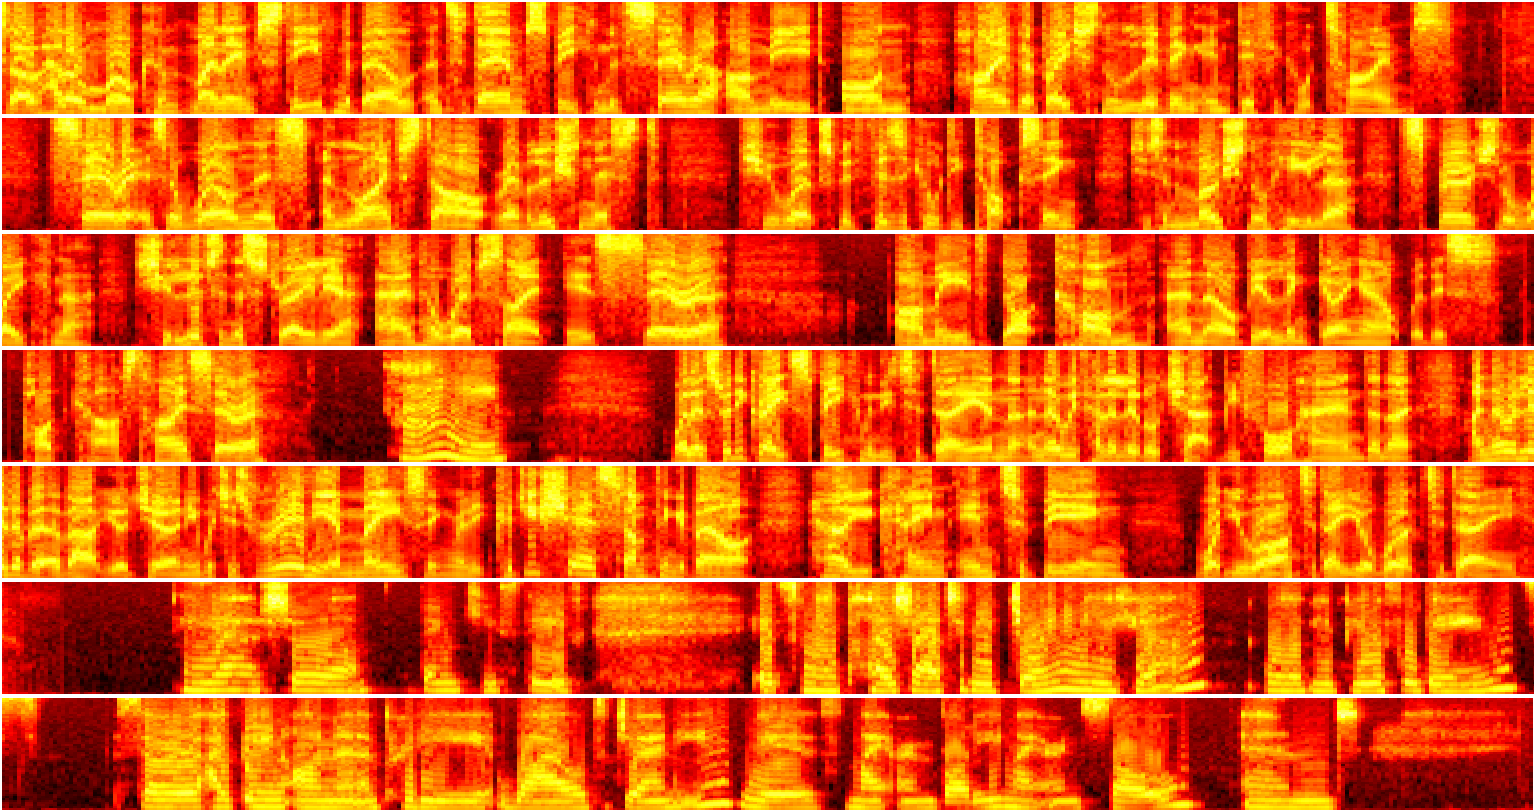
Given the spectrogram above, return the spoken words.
So, hello and welcome. My name's Steve Nobel, and today I'm speaking with Sarah Armid on high vibrational living in difficult times. Sarah is a wellness and lifestyle revolutionist. She works with physical detoxing. She's an emotional healer, spiritual awakener. She lives in Australia, and her website is saraharmid.com, and there'll be a link going out with this podcast. Hi, Sarah. Hi. Well, it's really great speaking with you today, and I know we've had a little chat beforehand, and I, I know a little bit about your journey, which is really amazing, really. Could you share something about how you came into being what you are today, your work today? Yeah, sure. Thank you, Steve. It's my pleasure to be joining you here, all of you beautiful beings. So, I've been on a pretty wild journey with my own body, my own soul, and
